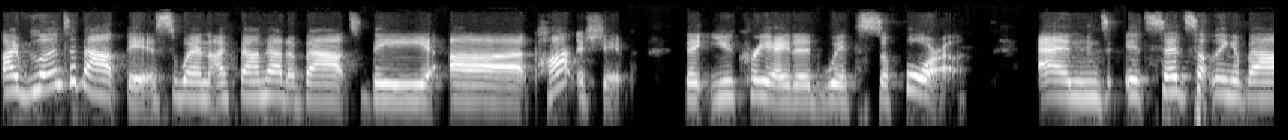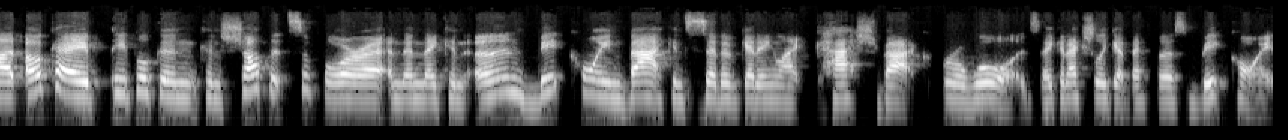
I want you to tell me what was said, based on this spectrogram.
I've learned about this when I found out about the uh, partnership that you created with Sephora and it said something about okay people can can shop at sephora and then they can earn bitcoin back instead of getting like cash back rewards. They can actually get their first bitcoin.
